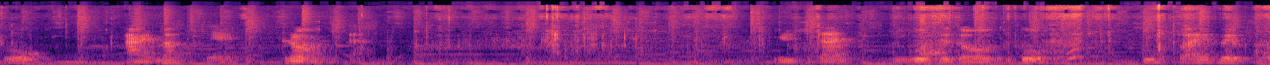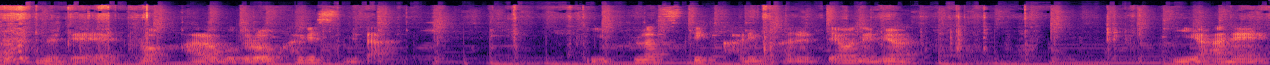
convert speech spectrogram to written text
또 알맞게 들어갑니다. 일단 이곳에 넣어두고 T5의 부품에 대해 더 알아보도록 하겠습니다. 이 플라스틱 가림판을 떼어내면 이 안에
